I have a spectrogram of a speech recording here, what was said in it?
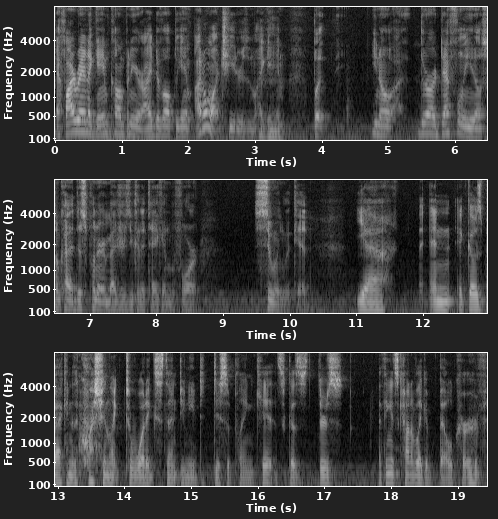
if I ran a game company or I developed a game, I don't want cheaters in my game. But, you know, there are definitely, you know, some kind of disciplinary measures you could have taken before suing the kid. yeah and it goes back into the question like to what extent do you need to discipline kids because there's i think it's kind of like a bell curve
